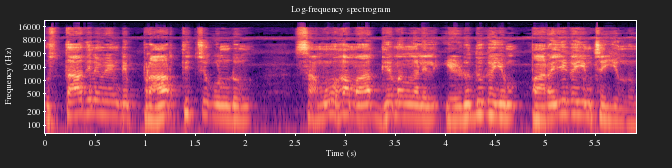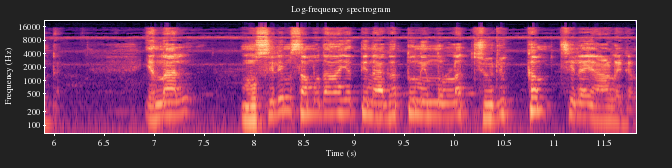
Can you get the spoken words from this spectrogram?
ഉസ്താദിന് വേണ്ടി പ്രാർത്ഥിച്ചുകൊണ്ടും സമൂഹ മാധ്യമങ്ങളിൽ എഴുതുകയും പറയുകയും ചെയ്യുന്നുണ്ട്. എന്നാൽ മുസ്ലിം സമുദായത്തിനകത്തു നിന്നുള്ള ചുരുക്കം ചില ആളുകൾ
